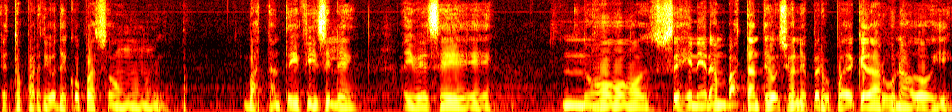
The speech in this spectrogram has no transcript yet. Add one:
Estos partidos de Copa son bastante difíciles, hay veces no se generan bastantes opciones, pero puede quedar una o dos y,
